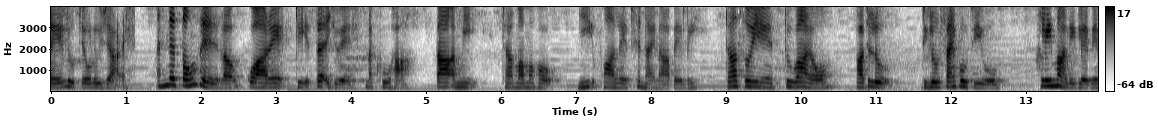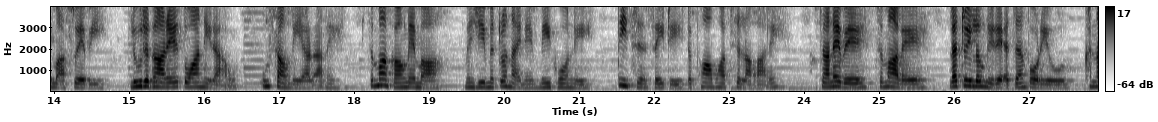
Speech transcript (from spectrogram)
တယ်လို့ပြောလို့ရတယ်အနှစ်30လောက်ကွာတဲ့ဒီအသက်အရွယ်နှစ်ခုဟာသားအမိဒါမှမဟုတ်ညီအဖွာလည်းဖြစ်နိုင်တာပဲလေ ဒါဆိုရင်သူကရောဘာဖြစ်လို့ဒီလိုဆိုင်းဖုတ်ကြီးကိုကလေးမလေးလည်းပင်မှာဆွဲပြီးလူတကာတဲ့သွားနေတာကိုဥဆောင်နေရတာလေကျမကောင်းထဲမှာမရေမတွက်နိုင်တဲ့မိကွန်းနေတိကျင်စိတ်တွေတဖွာဖွာဖြစ်လာပါတယ်ဒါနဲ့ပဲကျမလည်းလက်တွေ့လုံနေတဲ့အတန်းပေါ်တွေကိုခဏ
